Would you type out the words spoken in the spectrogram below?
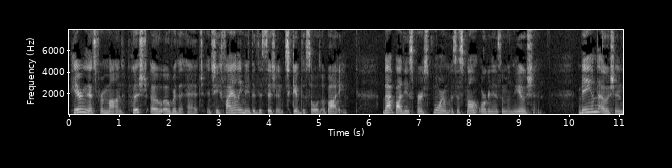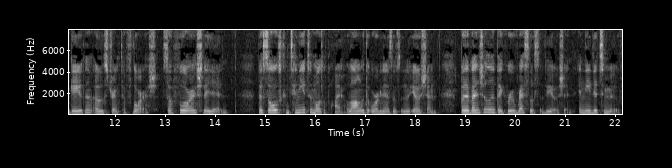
Hearing this from Mond pushed O over the edge, and she finally made the decision to give the souls a body. That body's first form was a small organism in the ocean. Being in the ocean gave them O's strength to flourish, so flourish they did. The souls continued to multiply along with the organisms in the ocean, but eventually they grew restless of the ocean and needed to move,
